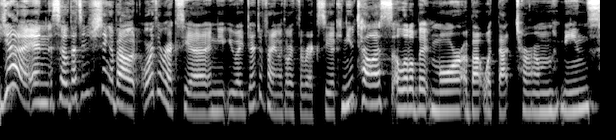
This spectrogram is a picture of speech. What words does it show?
yeah, and so that's interesting about orthorexia and you, you, identifying with orthorexia. Can you tell us a little bit more about what that term means?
